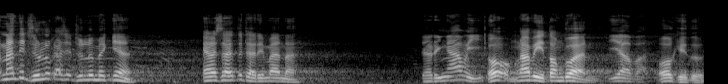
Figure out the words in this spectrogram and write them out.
Nanti dulu kasih dulu mic-nya. Elsa itu dari mana? Dari Ngawi. Oh, Ngawi, Tonggoan. Iya, Pak. Oh gitu.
